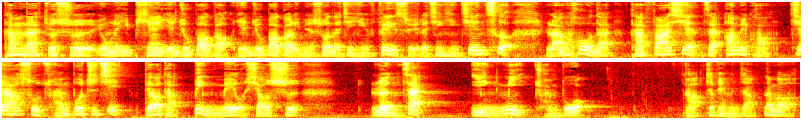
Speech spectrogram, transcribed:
他们呢就是用了一篇研究报告，研究报告里面说呢进行废水了进行监测，然后呢他发现，在奥密克戎加速传播之际，Delta 并没有消失，仍在隐秘传播。好，这篇文章，那么。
